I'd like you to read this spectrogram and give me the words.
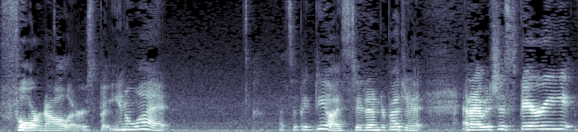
$4. But you know what? That's a big deal. I stayed under budget. And I was just very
